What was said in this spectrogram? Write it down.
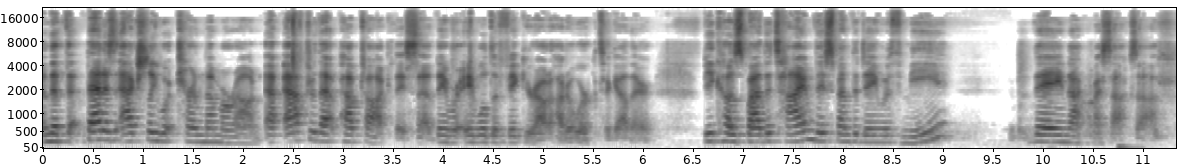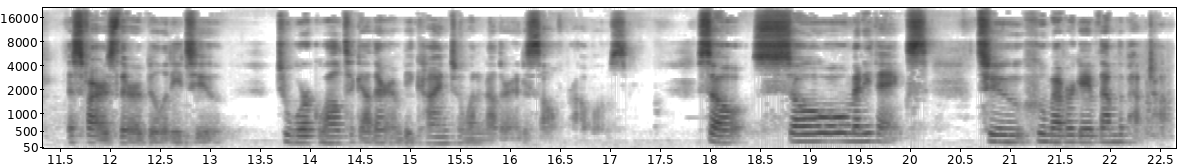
and that th- that is actually what turned them around. A- after that pep talk they said they were able to figure out how to work together. Because by the time they spent the day with me they knocked my socks off as far as their ability to to work well together and be kind to one another and to solve problems. So so many thanks to whomever gave them the pep talk.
